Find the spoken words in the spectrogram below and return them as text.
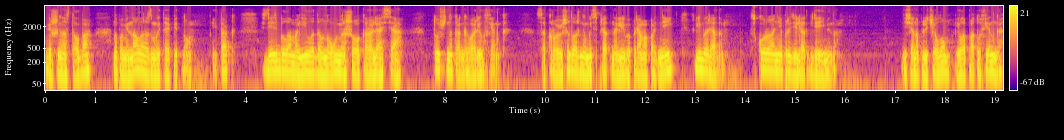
Вершина столба напоминала размытое пятно. Итак, здесь была могила давно умершего короля Ся, точно как говорил Фенг. Сокровища должны быть спрятаны либо прямо под ней, либо рядом. Скоро они определят, где именно. Неся на плече лом и лопату Фенга,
